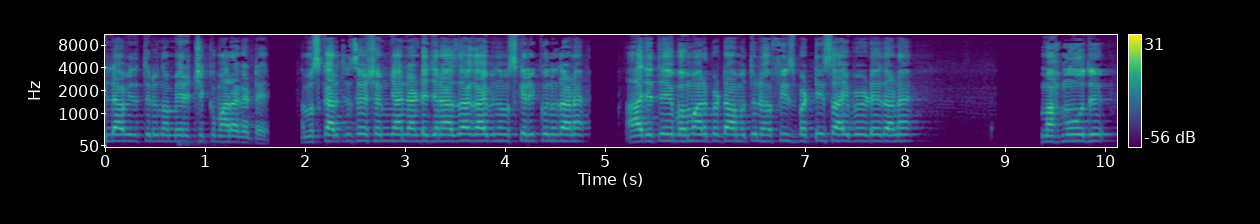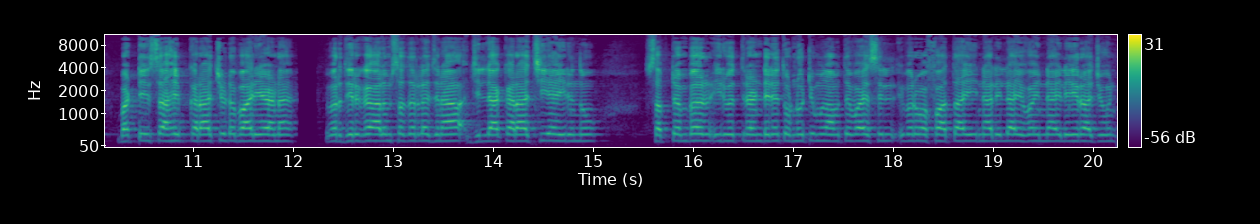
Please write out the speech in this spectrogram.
എല്ലാ വിധത്തിലും നമ്മെ രക്ഷിക്കുമാറാകട്ടെ. നമസ്കാരത്തിന് ശേഷം ഞാൻ രണ്ട് ജനാസ ഗായിബ് നമസ്കരിക്കുന്നതാണ്. ആദ്യത്തെ ബഹുമാനപ്പെട്ട അമത്തുൽ ഹഫീസ് ഭട്ടി സാഹിബയുടേതാണ്. മഹ്മൂദ് ഭട്ടി സാഹിബ് കറാച്ചിയുടെ ഭാര്യയാണ്. ഇവർ ദീർഘകാലം സദർ ലജ്ന ജില്ല കറാച്ചിയായിരുന്നു. സെപ്റ്റംബർ ഇരുപത്തിരണ്ടിന് തൊണ്ണൂറ്റി മൂന്നാമത്തെ വയസ്സിൽ ഇവർ വഫാത്തായി. ഇന്നാലില്ല യുവ ഇന്നായി റാജൂൻ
